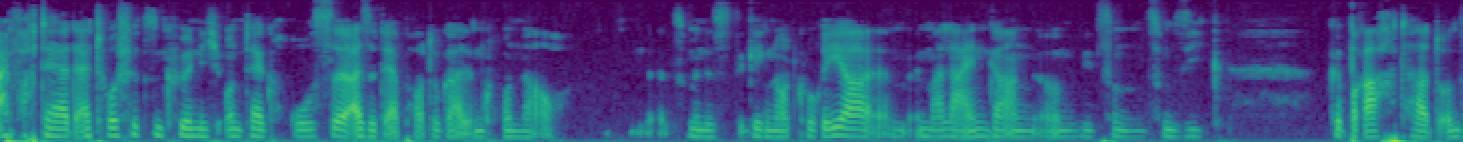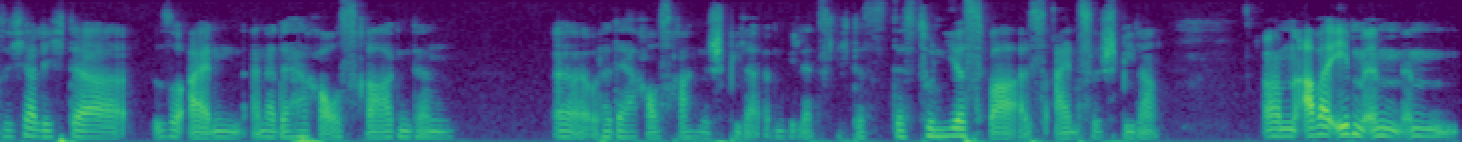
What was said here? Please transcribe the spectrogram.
einfach der, der Torschützenkönig und der große, also der Portugal im Grunde auch äh, zumindest gegen Nordkorea im, im Alleingang irgendwie zum, zum Sieg gebracht hat und sicherlich der so ein, einer der herausragenden äh, oder der herausragende Spieler irgendwie letztlich des, des Turniers war als Einzelspieler. Ähm, aber eben im, im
